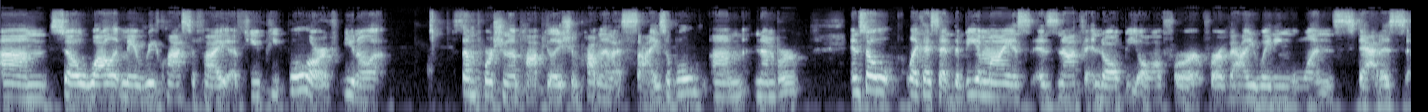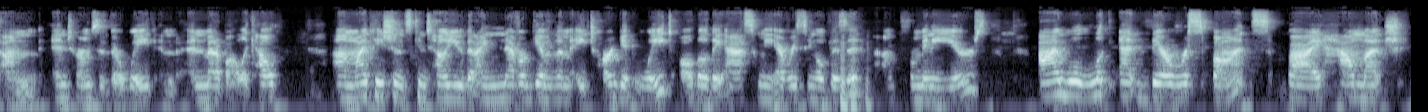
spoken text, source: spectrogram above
Um, so while it may reclassify a few people or you know some portion of the population, probably not a sizable um, number. And so, like I said, the BMI is, is not the end all be all for, for evaluating one's status um, in terms of their weight and, and metabolic health. Um, my patients can tell you that I never give them a target weight, although they ask me every single visit um, for many years. I will look at their response by how much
